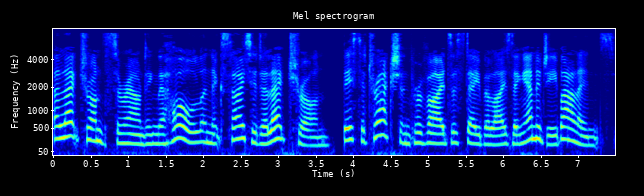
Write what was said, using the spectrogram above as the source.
electrons surrounding the hole and excited electron. This attraction provides a stabilizing energy balance.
